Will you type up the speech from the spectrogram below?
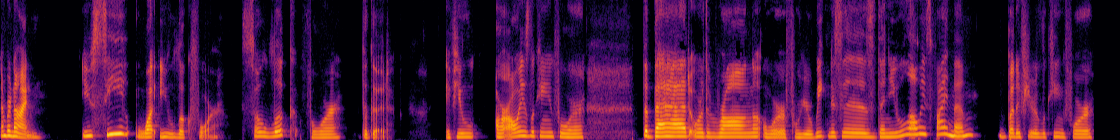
Number nine, you see what you look for. So look for the good. If you are always looking for the bad or the wrong or for your weaknesses, then you will always find them. But if you're looking for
